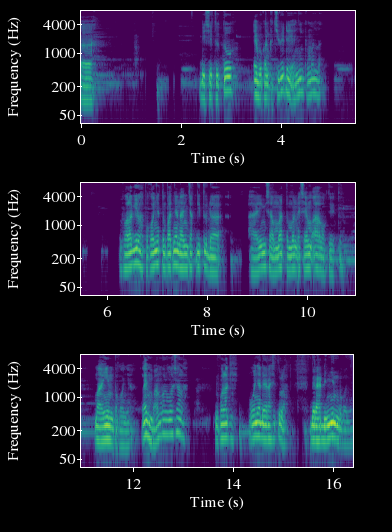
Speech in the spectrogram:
Eh di situ tuh eh bukan ke Ciwidey anjing ke mana? Lupa lagi lah pokoknya tempatnya nanjak gitu udah aing sama teman SMA waktu itu. Main pokoknya. Lembang kalau nggak salah. Lupa lagi. Pokoknya daerah situlah. Daerah dingin pokoknya.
